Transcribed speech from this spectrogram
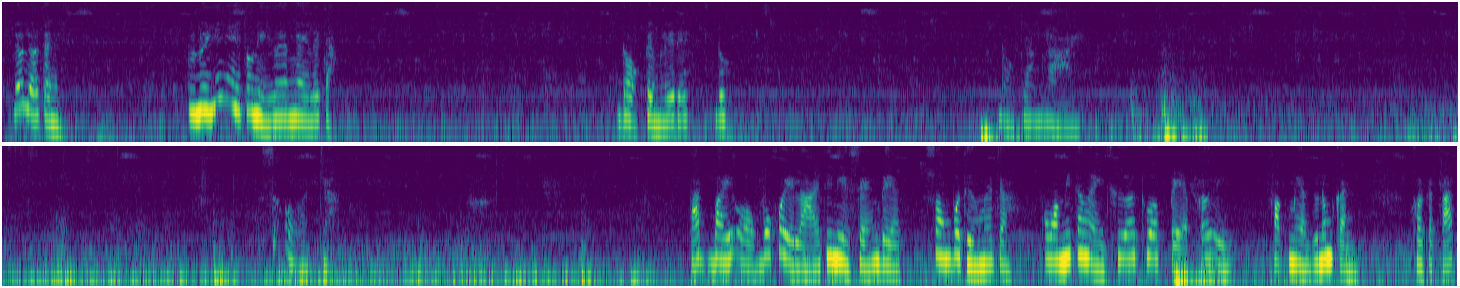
เลี้ยวเลี้ยวแต่นี่ดูหน่วยใหญ่ตรงนี้ยังไงเลยจ้ะดอกเต็มเลยเด้ดูดอกยางลายสะอ่อนจ้ะ ตัดใบออกบ่ค่อยหลายที่นี่แสงแดดส่องบ่ถึงแม่จ้ะเพราะว่ามีทั้งไอ้เครือทั่วแปบก็ไอ้ฟักแมวอยู่น้ำกันคอยกระตัด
